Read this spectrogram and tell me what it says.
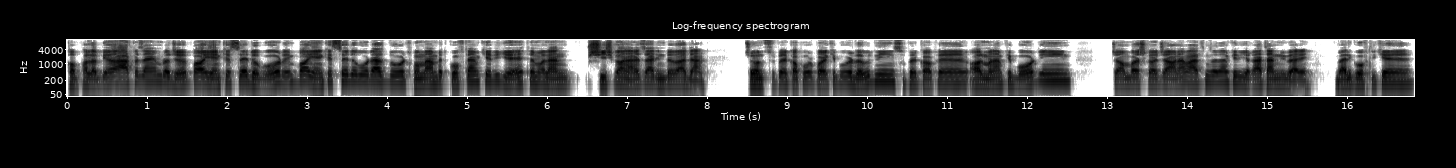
خب حالا بیا حرف بزنیم راجع به بایرن که سه دو برد. این بایرن که سه دو برد از دورتموند. من بهت گفتم که دیگه احتمالاً شیش گانه رو زدین به بدن. چون سوپرکاپ اروپا که برده بودین سوپرکاپ آلمان هم که بردین. جام باشگاه جهان هم حتم زدم که دیگه قطعا می‌برین. ولی گفتی که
